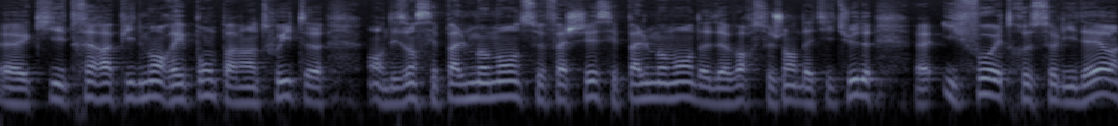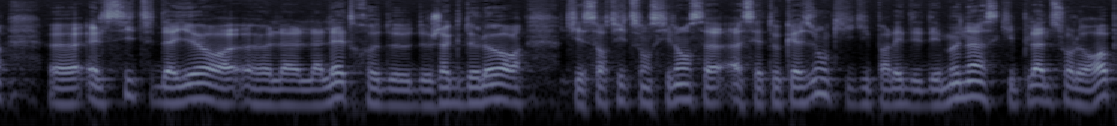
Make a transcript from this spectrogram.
euh, qui très rapidement répond par un tweet euh, en disant c'est pas le moment de se fâcher, c'est pas le moment d'avoir ce genre d'attitude, euh, il faut être solidaire. Euh, elle cite d'ailleurs euh, la, lettre de, Jacques Delors qui est sortie de son silence à, cette occasion, qui, parlait des, menaces qui planent sur l'Europe.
